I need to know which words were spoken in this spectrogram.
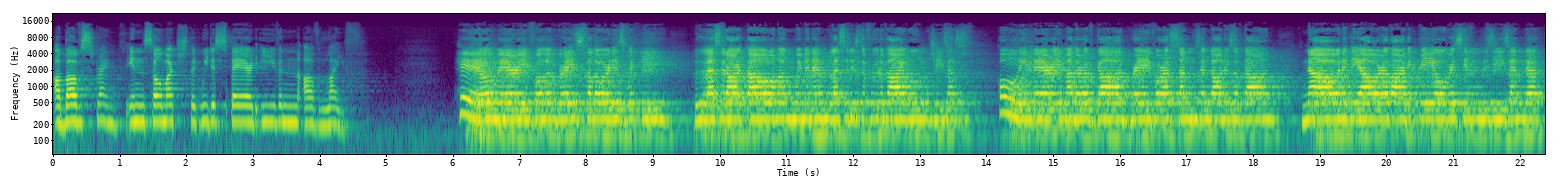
above strength, insomuch that we despaired even of life. Hail Mary, full of grace, the Lord is with thee. Blessed art thou among women, and blessed is the fruit of thy womb, Jesus. Holy Mary, Mother of God, pray for us sons and daughters of God, now and at the hour of our victory over sin, disease, and death.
